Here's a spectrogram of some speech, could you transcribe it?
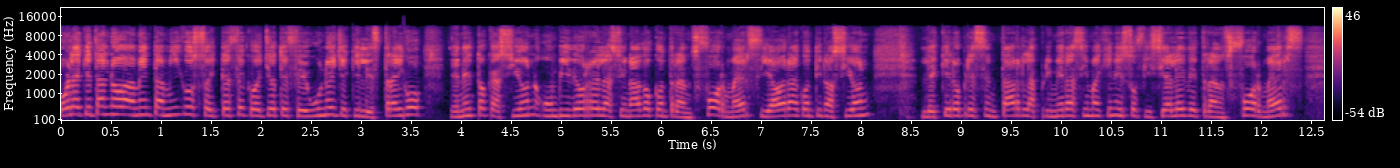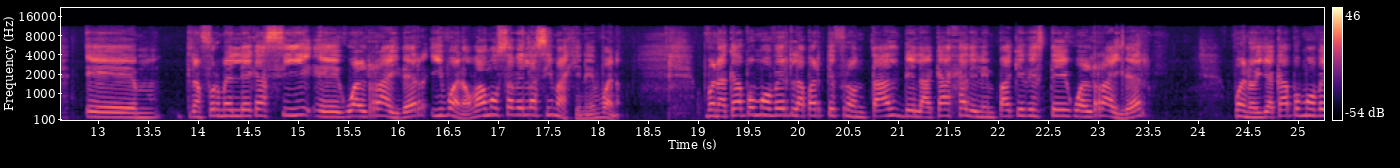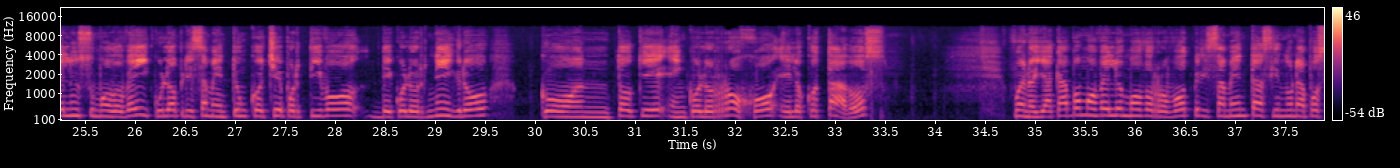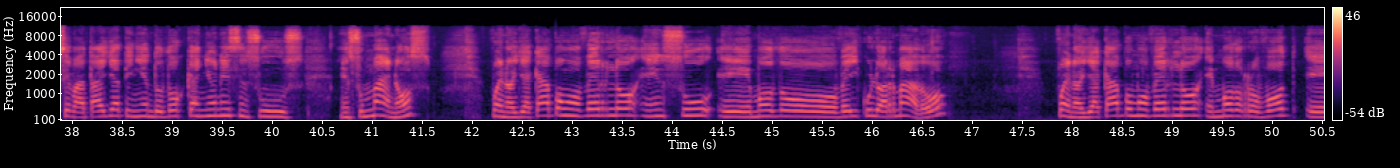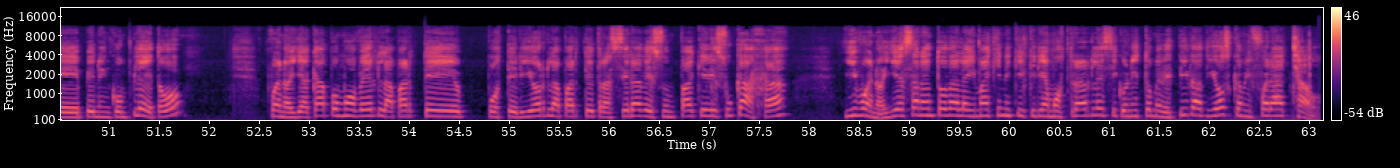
Hola, ¿qué tal nuevamente amigos? Soy Tefe Coyote F1 y aquí les traigo en esta ocasión un video relacionado con Transformers y ahora a continuación les quiero presentar las primeras imágenes oficiales de Transformers. Eh, Transformers Legacy eh, Wall Rider y bueno, vamos a ver las imágenes. Bueno, bueno, acá podemos ver la parte frontal de la caja del empaque de este Wall Rider. Bueno, y acá podemos verlo en su modo vehículo, precisamente un coche deportivo de color negro con toque en color rojo en los costados. Bueno, y acá podemos verlo en modo robot, precisamente haciendo una pose batalla, teniendo dos cañones en sus, en sus manos. Bueno, y acá podemos verlo en su eh, modo vehículo armado. Bueno, y acá podemos verlo en modo robot, eh, pero incompleto. Bueno, y acá podemos ver la parte posterior, la parte trasera de su empaque de su caja. Y bueno, y esas eran todas las imágenes que quería mostrarles y con esto me despido. Adiós, que me fuera, chao.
